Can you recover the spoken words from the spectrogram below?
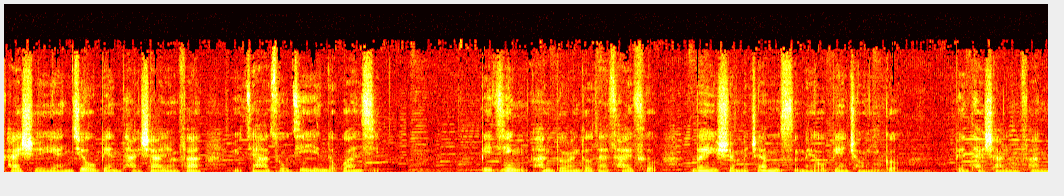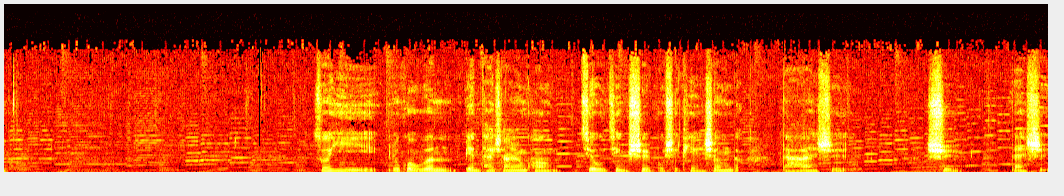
开始研究变态杀人犯与家族基因的关系。毕竟很多人都在猜测，为什么詹姆斯没有变成一个变态杀人犯呢？所以，如果问变态杀人狂究竟是不是天生的，答案是是，但是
